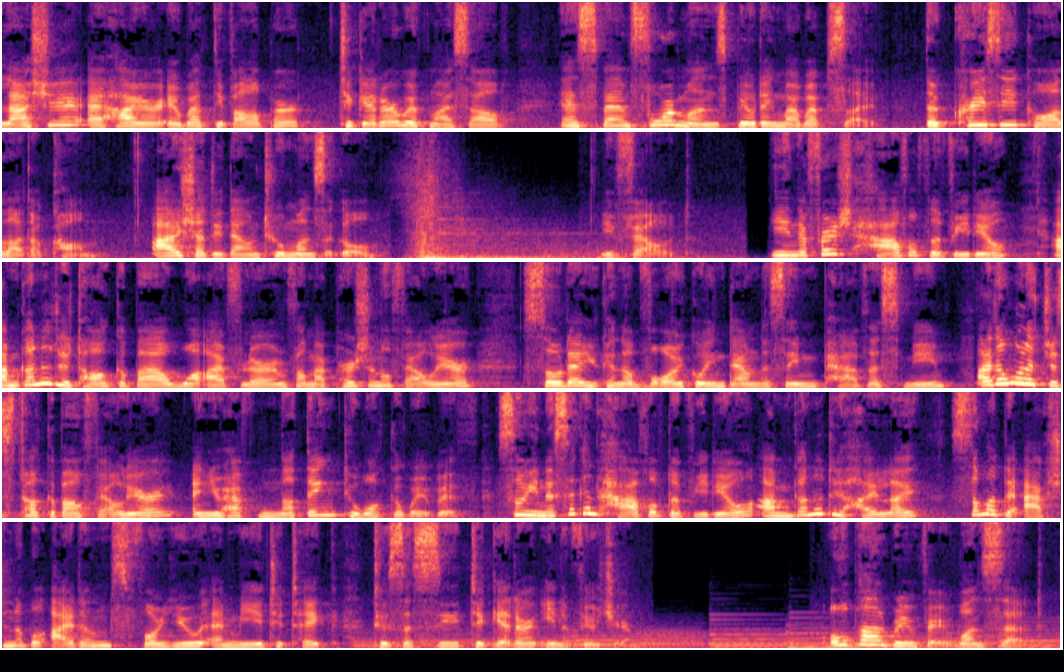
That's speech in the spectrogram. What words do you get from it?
Last year, I hired a web developer together with myself and spent four months building my website, thekrazykoala.com. I shut it down two months ago. It failed. In the first half of the video, I'm going to talk about what I've learned from my personal failure so that you can avoid going down the same path as me. I don't want to just talk about failure and you have nothing to walk away with. So in the second half of the video, I'm going to highlight some of the actionable items for you and me to take to succeed together in the future. Oprah Winfrey once said,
